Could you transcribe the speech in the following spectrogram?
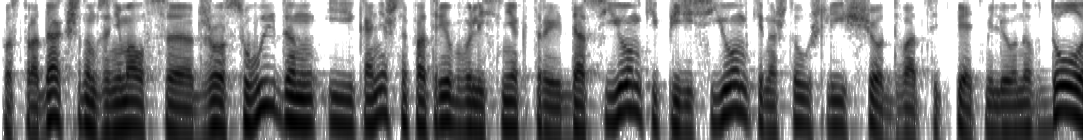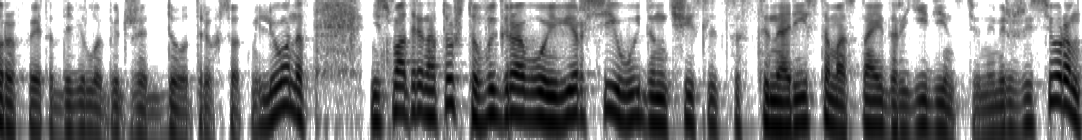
Постпродакшеном занимался Джос Уидон, и, конечно, потребовались некоторые досъемки, пересъемки, съемки, на что ушли еще 25 миллионов долларов, и это довело бюджет до 300 миллионов. Несмотря на то, что в игровой версии Уидон числится сценаристом, а Снайдер единственным режиссером,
